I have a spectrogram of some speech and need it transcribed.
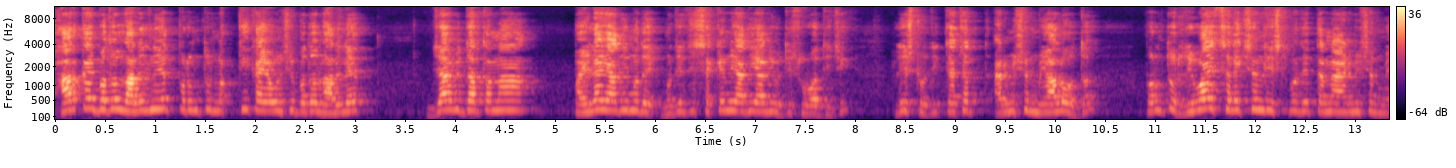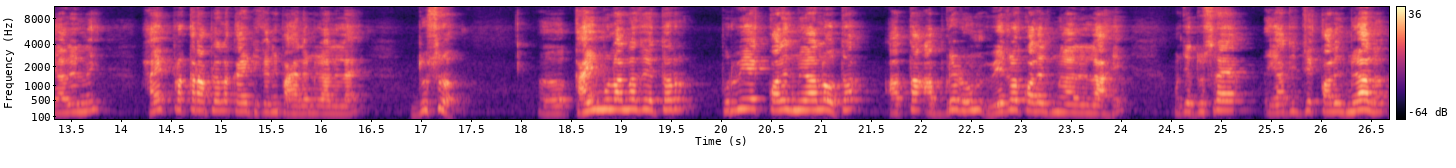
फार काही बदल झालेले नाहीत परंतु नक्की काही अंशी बदल झालेले आहेत. ज्या विद्यार्थ्यांना पहिल्या यादीमध्ये म्हणजे जी सेकंड यादी आली होती सुरुवातीची लिस्ट होती त्याच्यात ॲडमिशन मिळालं होतं. परंतु रिवाईज सिलेक्शन लिस्टमध्ये त्यांना ॲडमिशन मिळालेलं नाही. हा एक प्रकार आपल्याला काही ठिकाणी पाहायला मिळालेला आहे. दुसरं काही मुलांना जे तर पूर्वी एक कॉलेज मिळालं होतं आता अपग्रेड होऊन वेगळं कॉलेज मिळालेलं आहे. म्हणजे दुसऱ्या यादीत जे कॉलेज मिळालं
